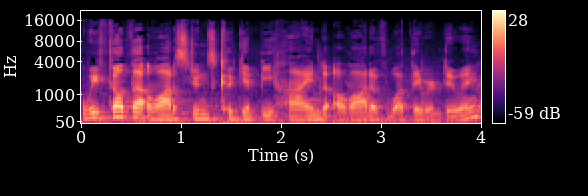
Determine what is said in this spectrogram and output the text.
we felt that a lot of students could get behind a lot of what they were doing.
